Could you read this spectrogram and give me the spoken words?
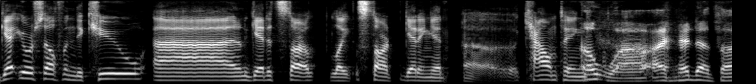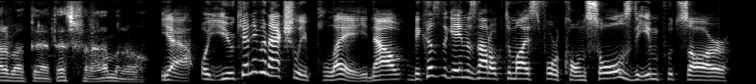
get yourself in the queue and get it start like start getting it uh, counting. Oh wow, I had not thought about that. That's phenomenal. Yeah, or you can even actually play now because the game is not optimized for consoles. The inputs are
